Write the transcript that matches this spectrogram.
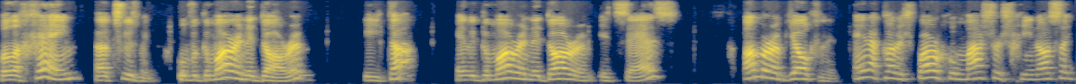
Well, uh, excuse me, over Gemara Nedarim, Ita, in the Gemara Nedarim it says, Amar Rab Yochanan, Ein HaKadosh Baruch Hu Masher Shchinasai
